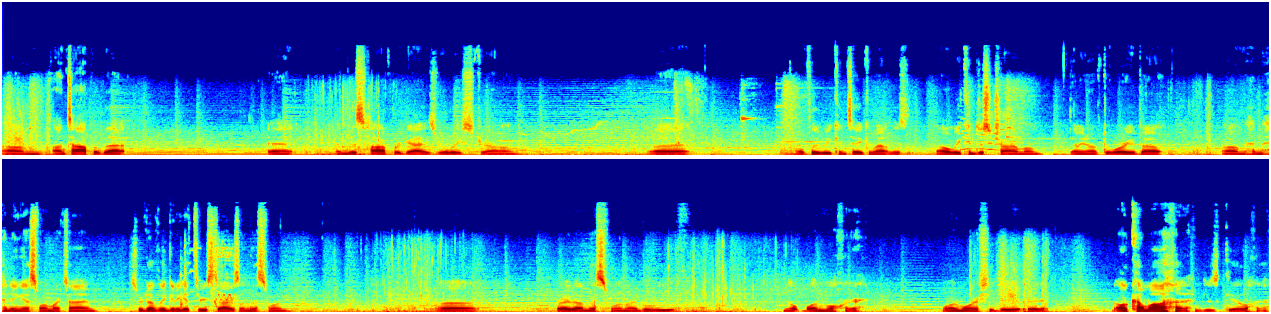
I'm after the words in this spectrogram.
um, on top of that. And, and this Hopper guy is really strong. Uh, hopefully we can take him out in these... Oh, we can just charm him. Then we don't have to worry about um, him hitting us one more time. So we're definitely going to get three stars on this one. Uh, right on this one, I believe. Nope, one more. One more should do it, right? Oh, come on! Just kill him.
